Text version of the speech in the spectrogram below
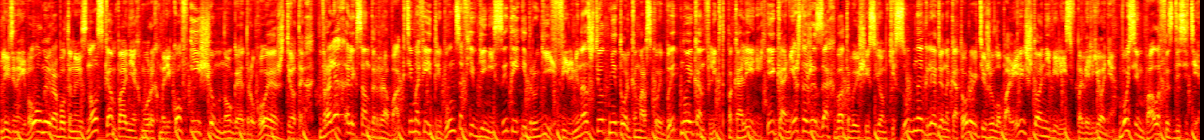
Ледяные волны, работа на износ, компания хмурых моряков и еще многое другое ждет их. В ролях Александр Рабак, Тимофей Трибунцев, Евгений Сытый и другие. В фильме нас ждет не только морской быт, но и конфликт поколений. И, конечно же, захватывающие съемки судна, глядя на которые тяжело поверить, что они велись в павильоне. 8 баллов из 10.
